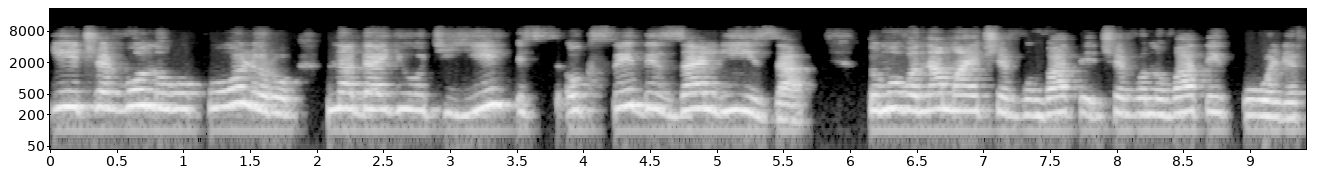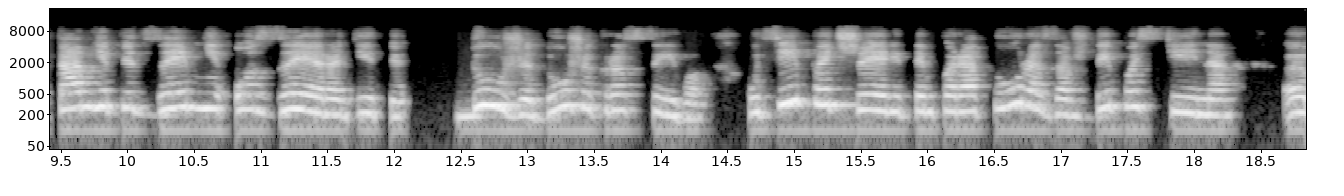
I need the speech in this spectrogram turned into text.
І червоного кольору надають їй оксиди заліза, тому вона має червонуватий, червонуватий колір. Там є підземні озера, діти, дуже-дуже красиво. У цій печері температура завжди постійна, е,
